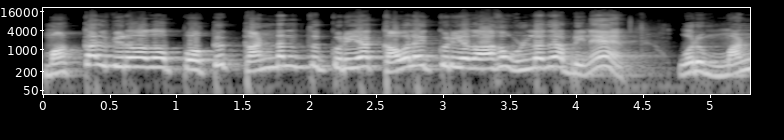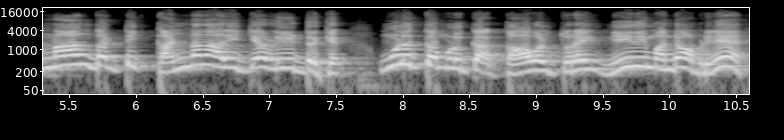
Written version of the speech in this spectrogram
மக்கள் விரோத போக்கு கண்டனத்துக்குரிய கவலைக்குரியதாக உள்ளது அப்படின்னு ஒரு மண்ணாங்கட்டி கண்டன அறிக்கை வெளியிட்டிருக்கு. முழுக்க முழுக்க காவல்துறை நீதிமன்றம் அப்படின்னு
